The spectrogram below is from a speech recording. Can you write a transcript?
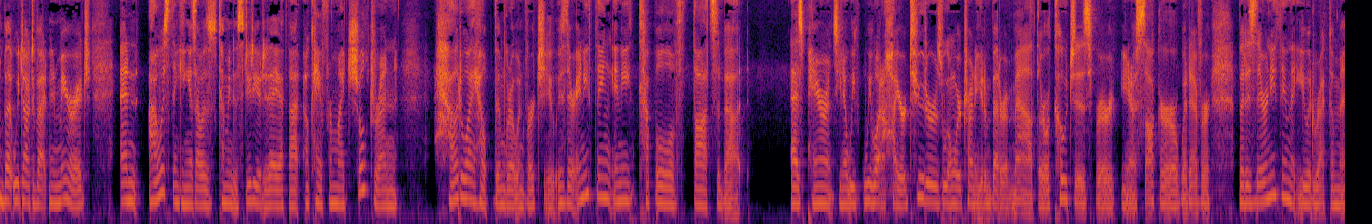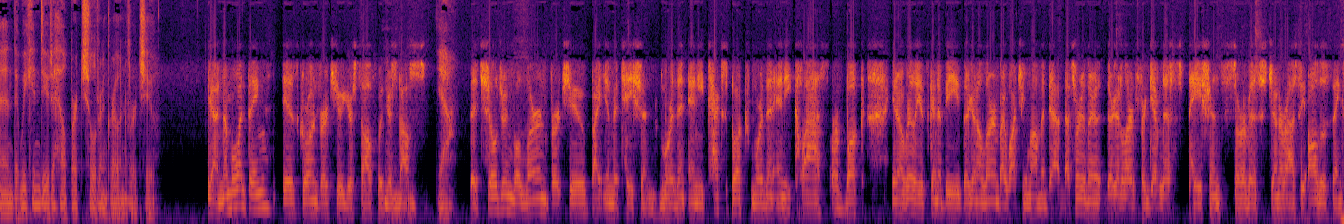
but we talked about in marriage. And I was thinking as I was coming to the studio today, I thought, okay, for my children, how do I help them grow in virtue? Is there anything, any couple of thoughts about as parents, you know, we, we want to hire tutors when we're trying to get them better at math or coaches for, you know, soccer or whatever. But is there anything that you would recommend that we can do to help our children grow in virtue? Yeah, number one thing is grow in virtue yourself with your mm-hmm. spouse. Yeah. The children will learn virtue by imitation more than any textbook, more than any class or book. You know, really, it's going to be, they're going to learn by watching mom and dad. That's where they're, they're going to learn forgiveness, patience, service, generosity, all those things.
